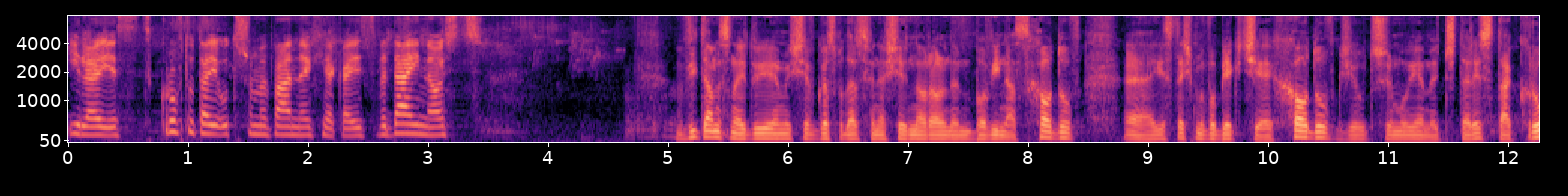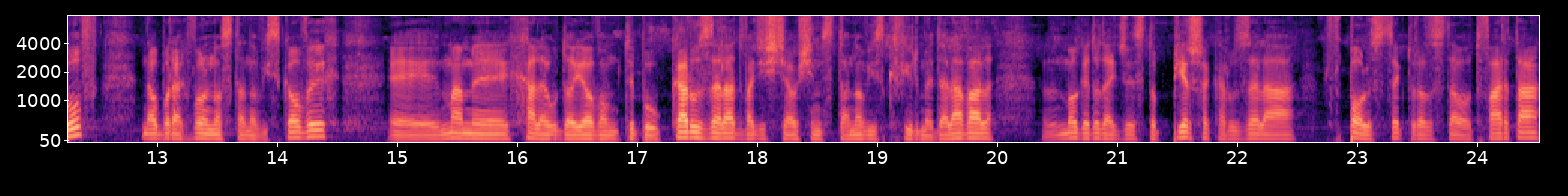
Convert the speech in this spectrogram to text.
ile jest krów tutaj utrzymywanych, jaka jest wydajność. Witam, znajdujemy się w gospodarstwie nasienno-rolnym Bowina z Chodów. E, jesteśmy w obiekcie Chodów, gdzie utrzymujemy 400 krów na oborach wolnostanowiskowych. Mamy halę udojową typu karuzela, 28 stanowisk firmy Delaval. Mogę dodać, że jest to pierwsza karuzela w Polsce, która została otwarta.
